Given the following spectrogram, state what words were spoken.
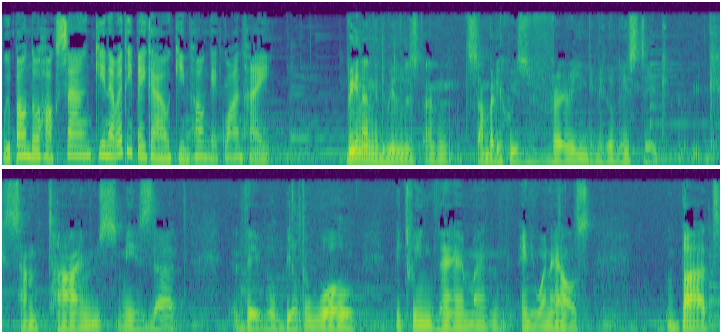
会帮到学生建立一啲比较健康嘅关系。 Being an individualist and somebody who is very individualistic sometimes means that they will build a wall between them and anyone else. But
